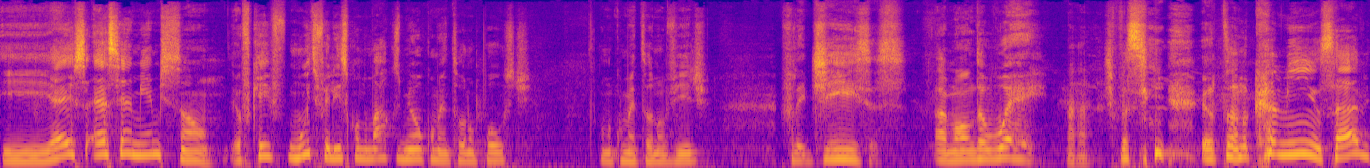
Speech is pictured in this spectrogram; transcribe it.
e é essa é a minha missão. Eu fiquei muito feliz quando o Marcos Mion comentou no post, quando comentou no vídeo. Falei, Jesus, I'm on the way. tipo assim, eu tô no caminho, sabe?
